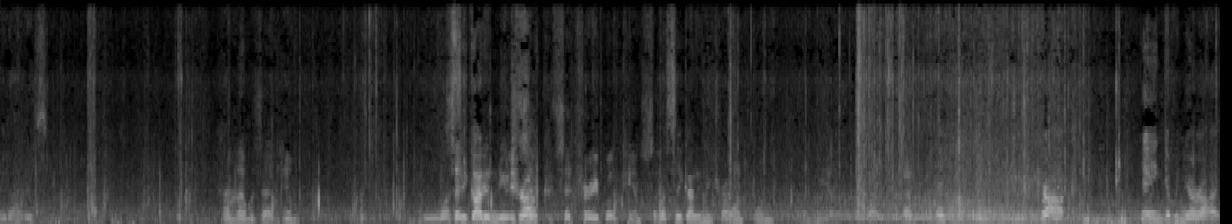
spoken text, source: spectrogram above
Was. Or that was at him. Unless Said they got a new truck. Said, it said ferry boat campsite. Unless they got a new truck. On, on, on the uh, side. Hey, Hey, Rock, he ain't giving you a ride.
